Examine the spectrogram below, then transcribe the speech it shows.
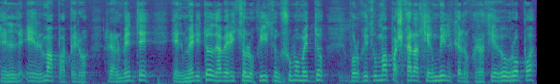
el, mapa, pero realmente el mérito de haber hecho lo que hizo en su momento, porque hizo un mapa a escala 100.000, que es lo que se hacía en Europa,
